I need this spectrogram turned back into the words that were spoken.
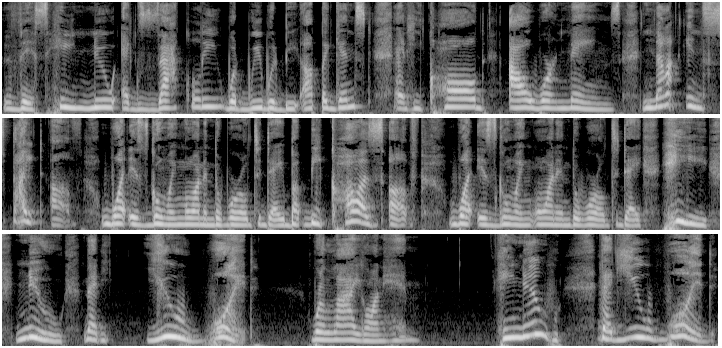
this. He knew exactly what we would be up against and he called our names, not in spite of what is going on in the world today, but because of what is going on in the world today. He knew that you would rely on him. He knew that you would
